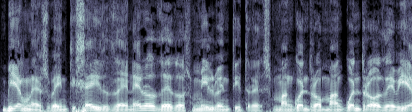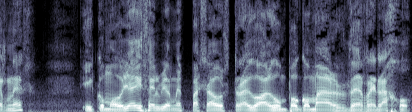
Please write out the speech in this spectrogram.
Viernes 26 de enero de 2023. Me encuentro, me encuentro de viernes y como ya hice el viernes pasado os traigo algo un poco más de relajo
